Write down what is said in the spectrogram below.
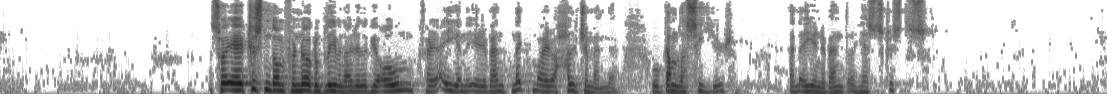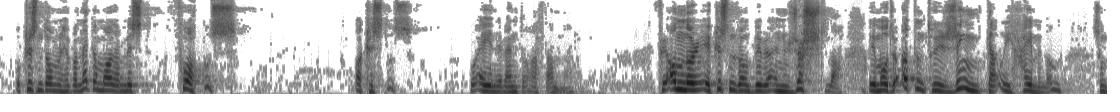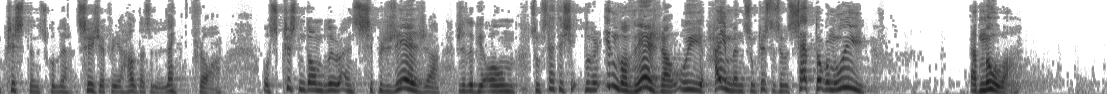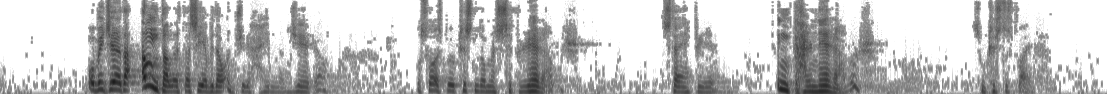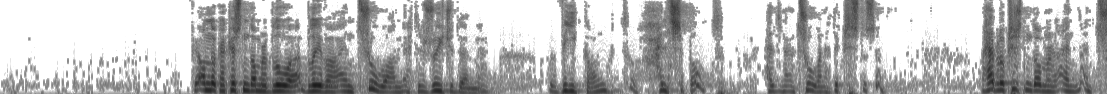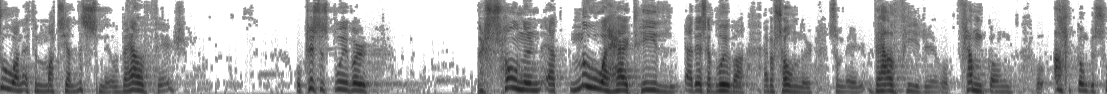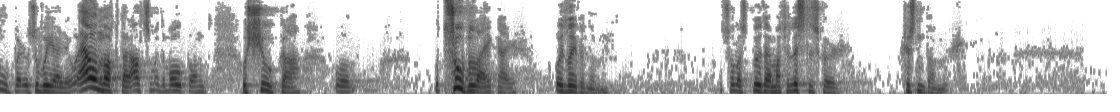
så er kristendom for noen bliven en religion, for egen er vent nekk mer halgemenne og gamla sier enn egen er vent av Jesus Kristus. Og kristendommen har på nekka mist fokus av Kristus og egen er vent av alt annet. For andre er kristendommen blivet en rørsla og i måte øtten til ringa i heimenom som kristen skulle syrja for å halda seg lengt fra. Og kristendom blir en separera religion som slett ikke blir involvera i heimen som Kristus har sett noen i at noa. Og vi gjør det andalet å si at vi da ønsker i heimen å gjøre. Og så blir kristendommen separera over. Stedet for inkarnera over som Kristus blir For om noen kristendommer bliva en troan etter rydgjødømme, vikongt og helsebolt, heller en troan etter Kristusen. Og her blir kristendommer en, en troan etter materialisme og velferd. Og Kristus bliver personen at noe her til at det skal bliva en personer som er velfyre og framgångt og alt gonger super og så videre og avnoktar alt som er målgångt og sjuka og og trobeleikar og i livet Og så lest bud av materialistiskur kristendommer.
